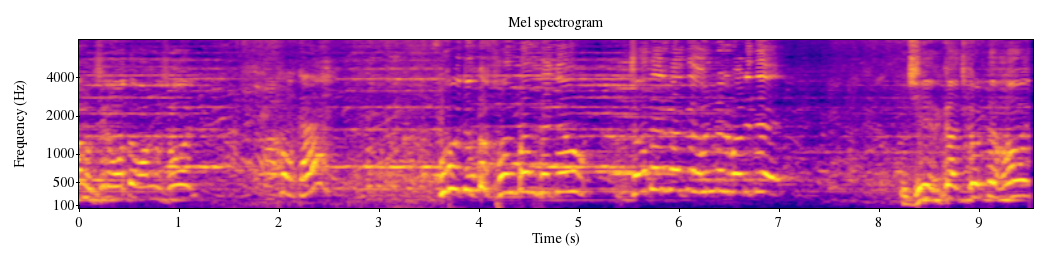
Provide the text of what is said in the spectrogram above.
মানুষের মতো মানুষ হয়। খোকা উপযুক্ত সন্তান থেকেও, যাদের নাকি অন্যের বাড়িতে ঝের কাজ করতে হয়,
